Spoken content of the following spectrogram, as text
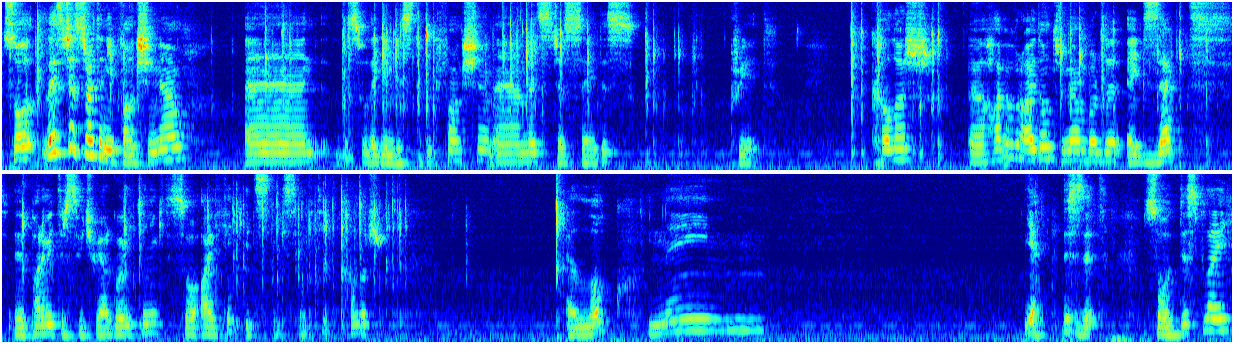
So let's just write a new function now and this will again be static function and let's just say this create color uh, however I don't remember the exact uh, parameters which we are going to need. So I think it's xft color alloc name. Yeah, this is it. So display,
